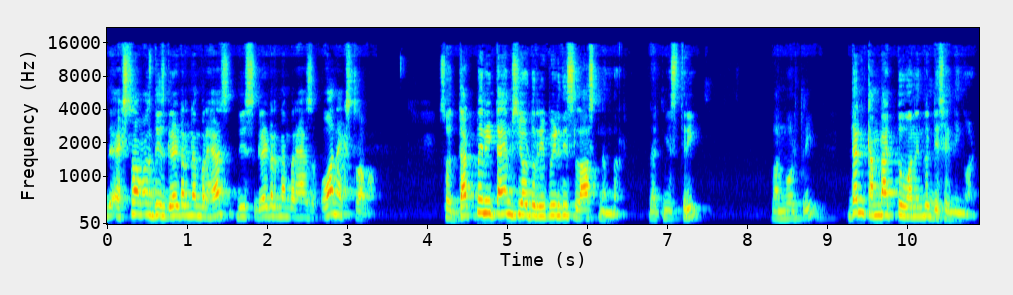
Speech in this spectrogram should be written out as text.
the extra ones this greater number has? This greater number has one extra one. So, that many times you have to repeat this last number. That means 3. One more 3 then come back to 1 in the descending order.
